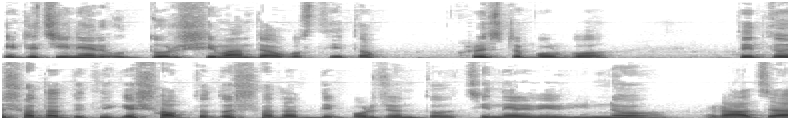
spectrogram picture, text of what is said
এটি চীনের উত্তর সীমান্তে অবস্থিত। খ্রিস্টপূর্ব তৃতীয় শতাব্দী থেকে সপ্তদশ শতাব্দী পর্যন্ত চীনের বিভিন্ন রাজা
